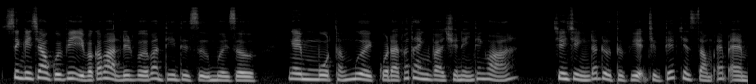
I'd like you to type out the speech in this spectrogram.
Xin kính chào quý vị và các bạn đến với bản tin thời sự 10 giờ ngày 1 tháng 10 của Đài Phát thanh và Truyền hình Thanh Hóa. Chương trình đã được thực hiện trực tiếp trên sóng FM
